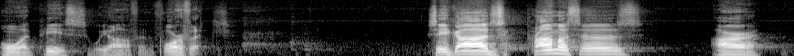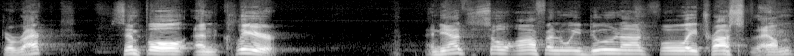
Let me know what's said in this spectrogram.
Oh, what peace we often forfeit. See, God's promises are direct, simple, and clear. And yet, so often we do not fully trust them,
